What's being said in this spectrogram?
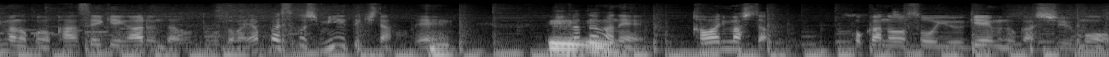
今のこの完成形があるんだろうってことが、やっぱり少し見えてきたので、うん見方がね、変わりました。他のそういうゲームの合集も、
